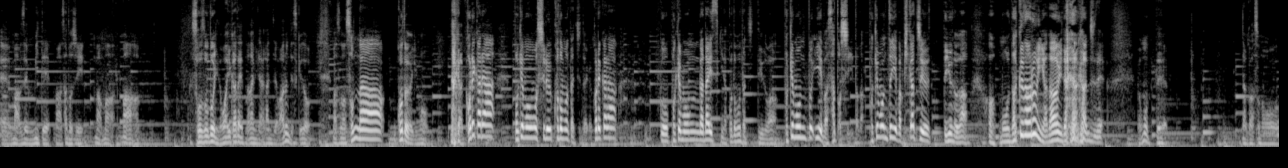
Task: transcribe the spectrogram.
えー、まあ全部見て、まあサトシ、まあまあまあ、想像通りの終わり方やったなみたいな感じではあるんですけど、まあその、そんなことよりも、なんかこれからポケモンを知る子供たちというか、これからこう、ポケモンが大好きな子供たちっていうのは、ポケモンといえばサトシとか、ポケモンといえばピカチュウっていうのが、あ、もうなくなるんやな、みたいな感じで、思って、なんかその、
